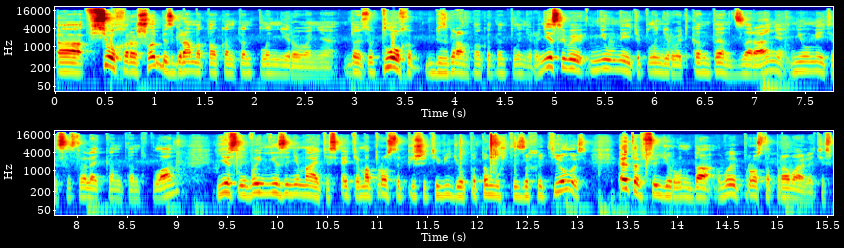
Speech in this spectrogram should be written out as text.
А, все хорошо без грамотного контент-планирования. То есть плохо без грамотного контент-планирования. Если вы не умеете планировать контент заранее, не умеете составлять контент-план, если вы не занимаетесь этим, а просто пишете видео потому что захотелось, это все ерунда. Вы просто провалитесь.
